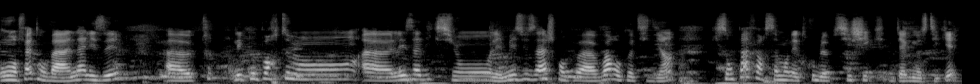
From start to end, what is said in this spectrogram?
où en fait on va analyser euh, tous les comportements, euh, les addictions, les mésusages qu'on peut avoir au quotidien, qui sont pas forcément des troubles psychiques diagnostiqués,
